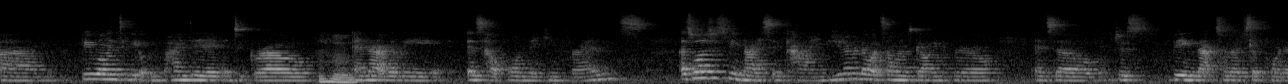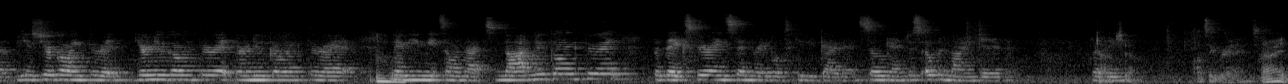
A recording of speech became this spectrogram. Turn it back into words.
um, be willing to be open minded and to grow. Mhm. and that really is helpful in making friends as well as just be nice and kind because you never know what someone's going through and so just being that sort of supportive because you're going through it you're new going through it they're new going through it Mhm. maybe you meet someone that's not new going through it but they experienced it and were able to give you guidance. So again, just open-minded. Really. Gotcha. That's a great answer. All right.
